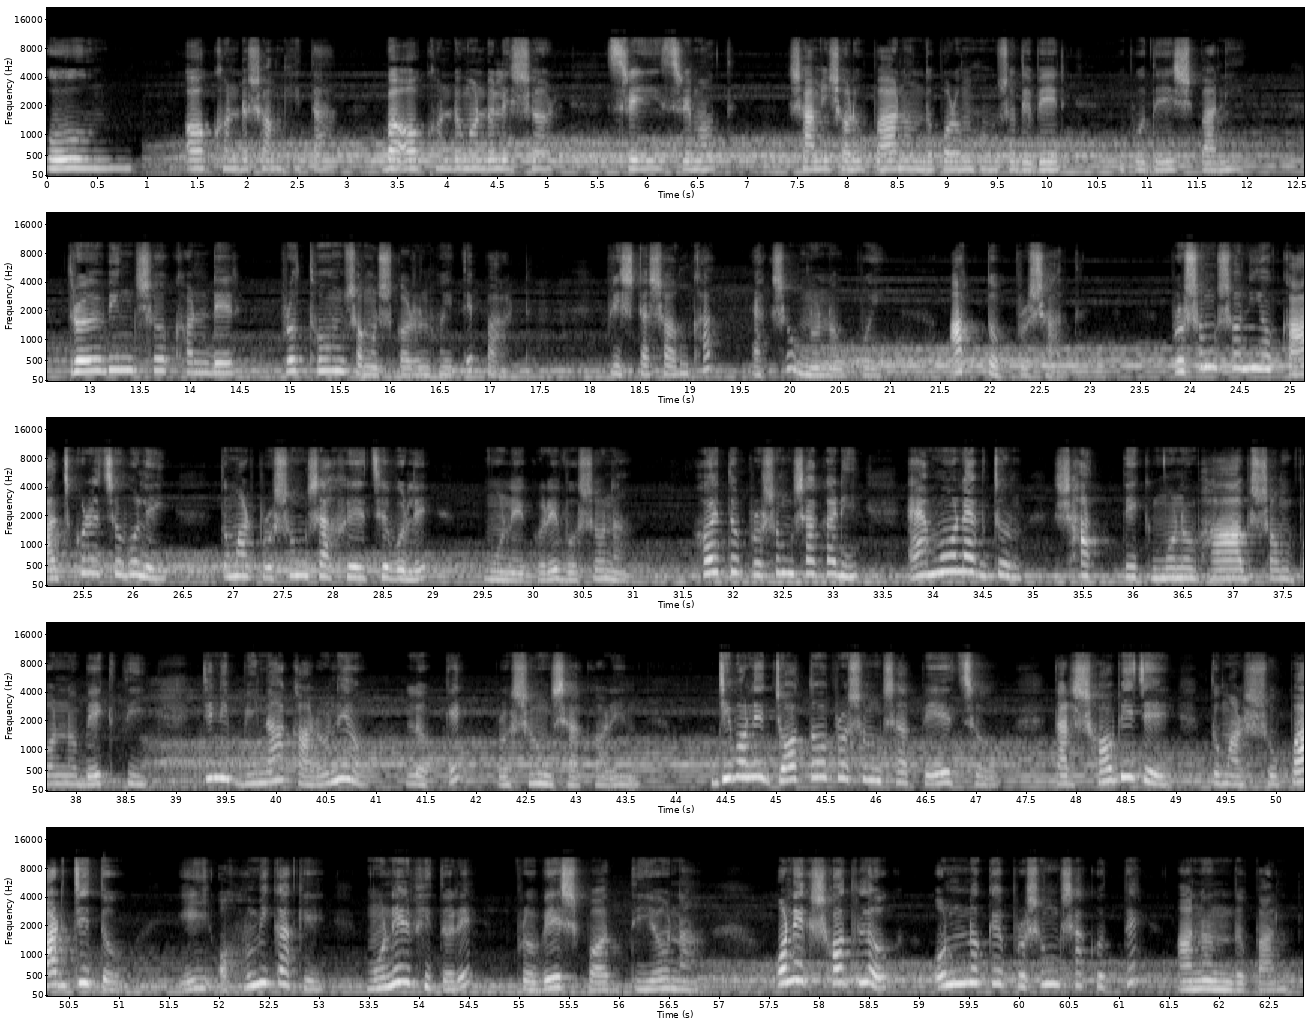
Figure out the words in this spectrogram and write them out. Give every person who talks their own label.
Speaker 1: ওম, অখণ্ড সংহিতা বা অখণ্ড মণ্ডলেশ্বর, শ্রী শ্রীমৎ স্বামী স্বরূপানন্দ পরমহংসদেবের উপদেশ বাণী। ত্রয়োবিংশ খণ্ডের প্রথম সংস্করণ হইতে পাঠ। পৃষ্ঠা সংখ্যা একশো উননব্বই। আত্মপ্রসাদ। প্রশংসনীয় কাজ করেছ বলেই তোমার প্রশংসা হয়েছে বলে মনে করে বসো না। হয়তো প্রশংসাকারী এমন একজন সাত্ত্বিক মনোভাব সম্পন্ন ব্যক্তি যিনি বিনা কারণেও লোককে প্রশংসা করেন। জীবনে যত প্রশংসা পেয়েছ, তার সবই যে তোমার সোপার্জিত, এই অহমিকাকে মনের ভিতরে প্রবেশ পথ দিও না। অনেক সৎলোক অন্যকে প্রশংসা করতে আনন্দ পান।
